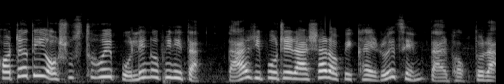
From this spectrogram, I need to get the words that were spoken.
হঠাৎই অসুস্থ হয়ে পড়লেন অভিনেতা? তার রিপোর্টের আসার অপেক্ষায় রয়েছেন তার ভক্তরা।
